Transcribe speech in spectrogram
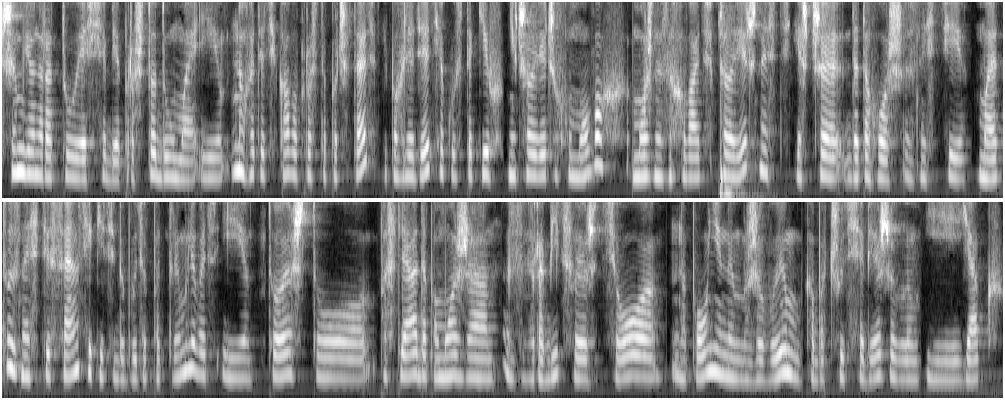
чым ён ратуе сябе пра што думае. І ну гэта цікава просто пачытаць і паглядзець як у з такіх нечалавечых умовах можна захаваць чалавечнасць яшчэ да таго ж знайсці мэту знайсці сэнс які тебе будзе падтрымліваць і тое што пасля дапаможа зрабіць сваё жыццё напоўненым жывым каб адчуць сябе жывым і як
